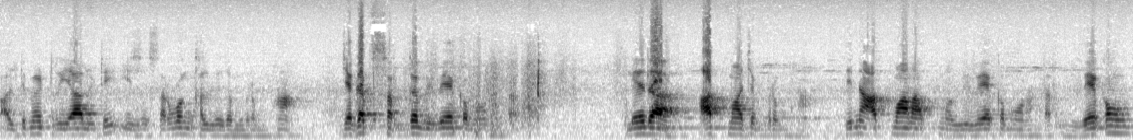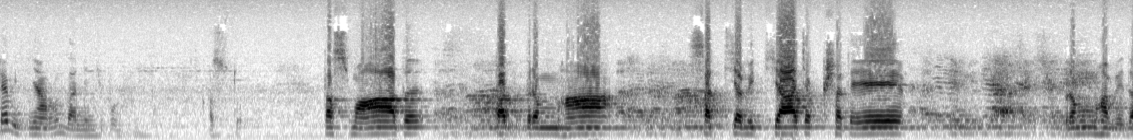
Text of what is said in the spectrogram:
అల్టిమేట్ రియాలిటీ ఈజ్ సర్వం కల్విదం బ్రహ్మ జగత్ సర్గ వివేకము అంటారు. లేదా ఆత్మాచ బ్రహ్మ. దీన్ని ఆత్మానాత్మ వివేకము అని అంటారు. వివేకం ఉంటే విజ్ఞానం దాని నుంచి పుడుతుంది. ఫస్ట్ తస్మాత్ తద్బ్రహ్మ సత్యమిత్యాచక్షతే బ్రహ్మవిద.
